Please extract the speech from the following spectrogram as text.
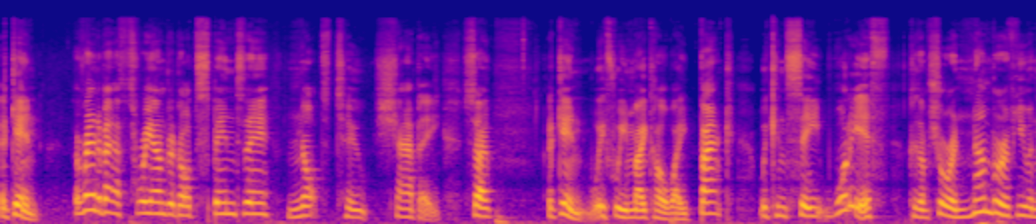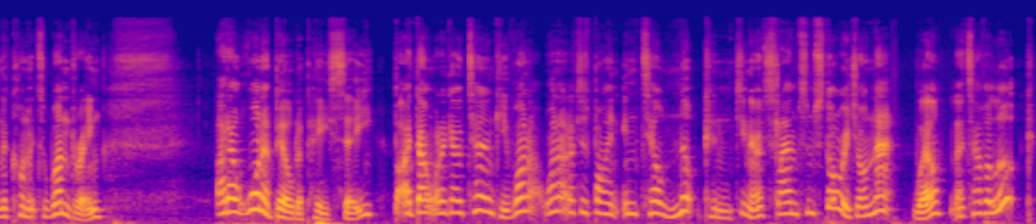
again, around about 300 odd spend there, not too shabby. So again, if we make our way back, we can see what if, because I'm sure a number of you in the comments are wondering, I don't want to build a PC, but I don't want to go turnkey. Why not, why not I just buy an Intel NUC and, you know, slam some storage on that? Well, let's have a look.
